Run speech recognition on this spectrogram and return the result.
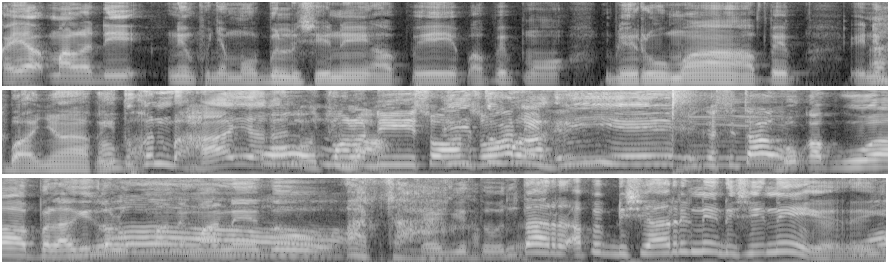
kayak malah di ini punya mobil di sini Apip Apip mau beli rumah Apip ini banyak. Itu kan bahaya kan? Oh, malah Itu disoan-soanin. bah- iya. Dikasih tahu. bokap gua apalagi kalau ke mana-mana itu. Ah, cakep kayak gitu ntar Apip disiarin nih di sini. Kayak gitu.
